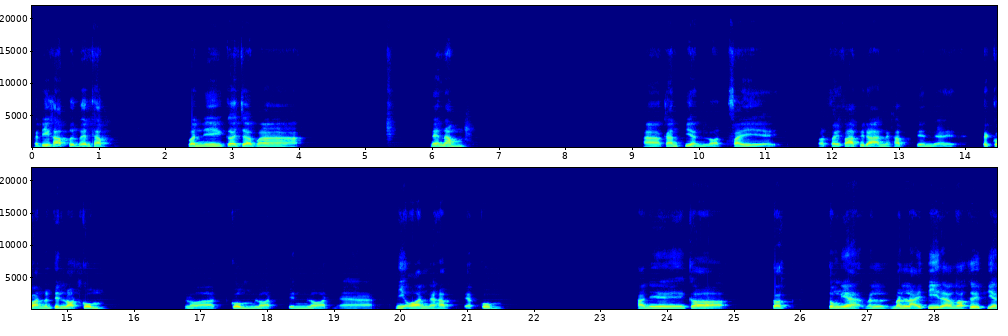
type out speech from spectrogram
สวัสดีครับเพื่อนๆครับ วันนี้ก็จะมาแนะนำาการเปลี่ยนหลอดไฟหลอดไฟฟ้าเพดานนะครับ เป็นแต่ก่อนมันเป็นหลอดกลม หลอดกลมหลอดเป็นหลอดอนีออนนะครับ แบบกลมคราวนี้ก็ก็ ตรงเนี้ยมันมันหลายปีแล้วก็เคยเปลี่ยน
